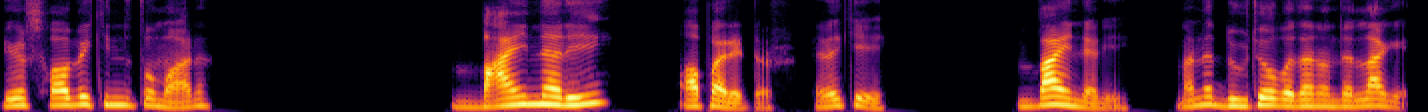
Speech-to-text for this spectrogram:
এগুলো সবই কিন্তু তোমার বাইনারি অপারেটর এটা কি? বাইনারি মানে দুটো উপাদান ওদের লাগে।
